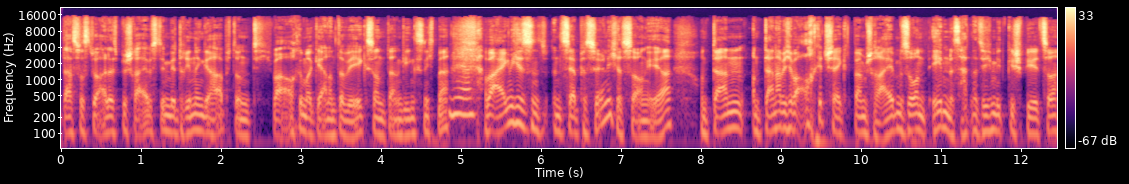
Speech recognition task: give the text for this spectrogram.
das, was du alles beschreibst, in mir drinnen gehabt und ich war auch immer gern unterwegs und dann ging es nicht mehr. Ja. Aber eigentlich ist es ein, ein sehr persönlicher Song eher. Und dann, und dann habe ich aber auch gecheckt beim Schreiben so und eben, das hat natürlich mitgespielt so,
